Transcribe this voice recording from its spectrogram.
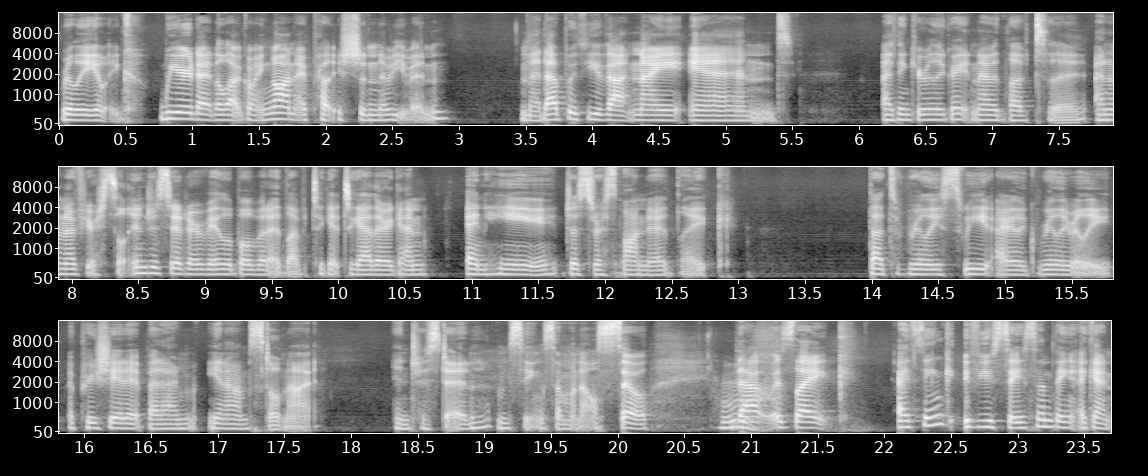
really like weird. I had a lot going on. I probably shouldn't have even met up with you that night. And I think you're really great. And I would love to, I don't know if you're still interested or available, but I'd love to get together again. And he just responded like, that's really sweet. I like really, really appreciate it, but I'm, you know, I'm still not interested. I'm seeing someone else. So that was like, I think if you say something again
